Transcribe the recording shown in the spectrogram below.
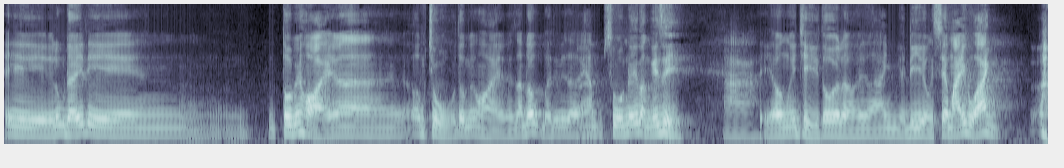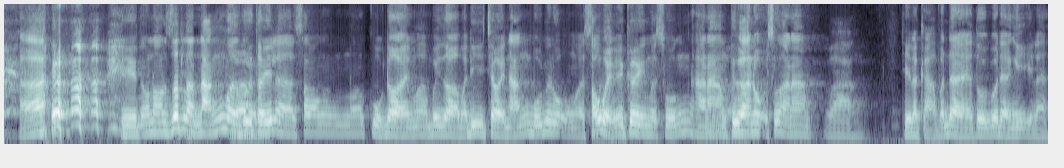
À Thế thì lúc đấy thì tôi mới hỏi là ông chủ tôi mới hỏi là giám đốc bởi vì bây giờ em xuống đấy bằng cái gì? À. Thì ông ấy chỉ tôi là bây giờ anh phải đi bằng xe máy của anh. Đấy. thì nó nó rất là nắng mà tôi Vâng. thấy là sau nó cuộc đời mà bây giờ mà đi trời nắng 40 độ mà 6 70 cây mà xuống Hà Nam từ Hà Nội xuống Hà Nam. Vâng. Thì là cả vấn đề tôi có đề nghị là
